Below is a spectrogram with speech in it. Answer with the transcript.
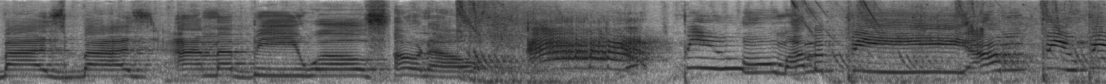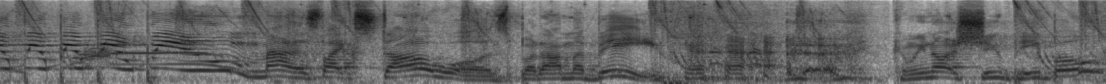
Buzz, buzz, I'm a bee wolf. Oh no. Ah! Pew, I'm a bee. I'm pew, pew, pew, pew, pew, pew. Man, it's like Star Wars, but I'm a bee. Can we not shoot people?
